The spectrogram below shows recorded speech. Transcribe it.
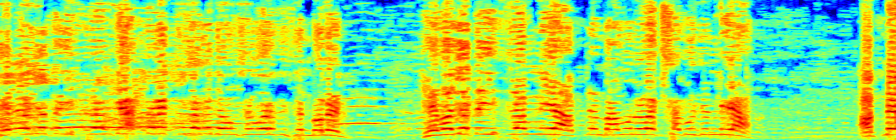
হেফাজতে। ইসলামকে আপনারা কীভাবে ধ্বংস করে দিচ্ছেন বলেন? হেফাজতে ইসলাম নিয়ে, আপনি মামুনুল হক সাবুদ্দিন নিয়ে। আপনি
